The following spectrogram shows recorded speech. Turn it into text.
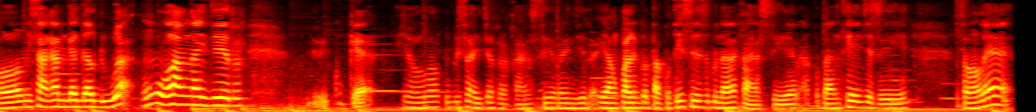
kalau misalkan gagal dua ngulang anjir. Jadi aku kayak ya Allah aku bisa aja ke kasir anjir. Yang paling ku takuti sih sebenarnya kasir akuntansi aja sih. Soalnya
